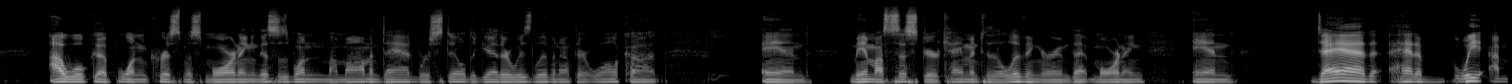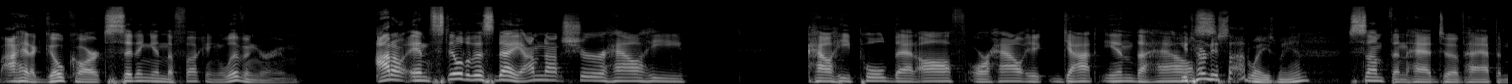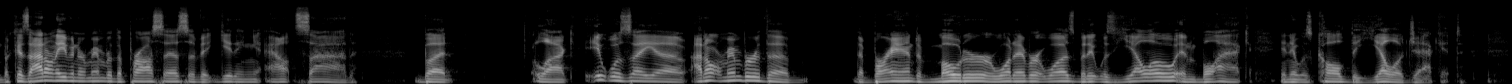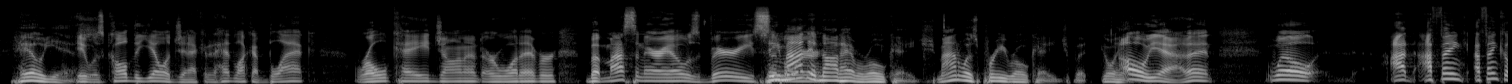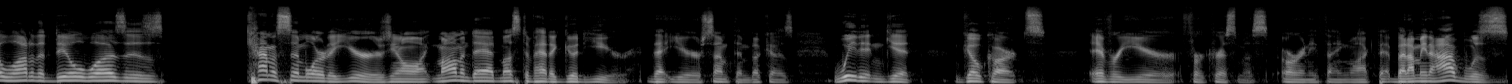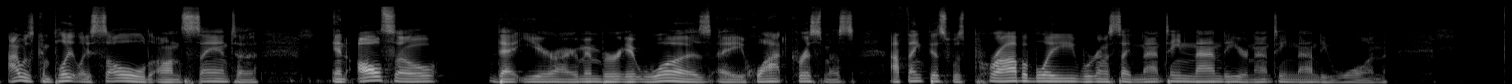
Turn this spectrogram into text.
I woke up one Christmas morning. This is when my mom and dad were still together. We was living out there at Walcott and me and my sister came into the living room that morning and dad had a we I had a go-kart sitting in the fucking living room. I don't and still to this day I'm not sure how he how he pulled that off or how it got in the house You turned it sideways, man. something had to have happened because I don't even remember the process of it getting outside. But like it was a uh, I don't remember the the brand of motor or whatever it was, but it was yellow and black and it was called the Yellow Jacket. Hell yes. It was called the Yellow Jacket. It had like a black roll cage on it or whatever. But my scenario was very See, mine did not have a roll cage. Mine was pre roll cage, but go ahead. Oh yeah, that. Well, I I think I think a lot of the deal was is kind of similar to yours. You know, like mom and dad must have had a good year that year or something because we didn't get go karts every year for Christmas or anything like that. But I mean, I was I was completely sold on Santa, and also that year I remember it was a white Christmas. I think this was probably we're going to say 1990 or 1991.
